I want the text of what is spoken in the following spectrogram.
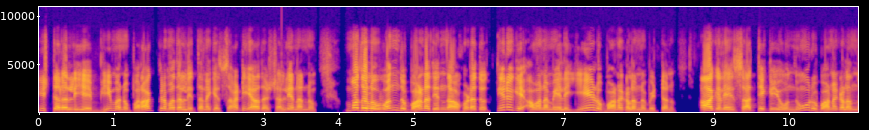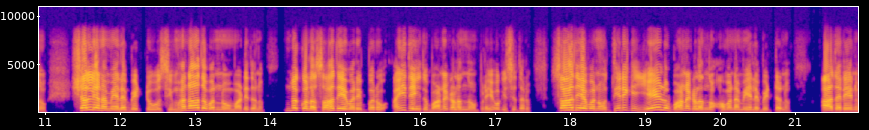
ಇಷ್ಟರಲ್ಲಿಯೇ ಭೀಮನು ಪರಾಕ್ರಮದಲ್ಲಿ ತನಗೆ ಸಾಟಿಯಾದ ಶಲ್ಯನನ್ನು ಮೊದಲು ಒಂದು ಬಾಣದಿಂದ ಹೊಡೆದು ತಿರುಗಿ ಅವನ ಮೇಲೆ ಏಳು ಬಾಣಗಳನ್ನು ಬಿಟ್ಟನು. ಆಗಲೇ ಸಾತ್ವಿಕೆಯು ನೂರು ಬಾಣಗಳನ್ನು ಶಲ್ಯನ ಮೇಲೆ ಬಿಟ್ಟು ಸಿಂಹನಾದವನ್ನು ಮಾಡಿದನು. ನಕುಲ ಸಹದೇವರಿಬ್ಬರು ಐದೈದು ಬಾಣಗಳನ್ನು ಪ್ರಯೋಗಿಸಿದರು. ಸಹದೇವನು ತಿರುಗಿ ಏಳು ಬಾಣಗಳನ್ನು ಅವನ ಮೇಲೆ ಬಿಟ್ಟನು. ಆದರೇನು?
